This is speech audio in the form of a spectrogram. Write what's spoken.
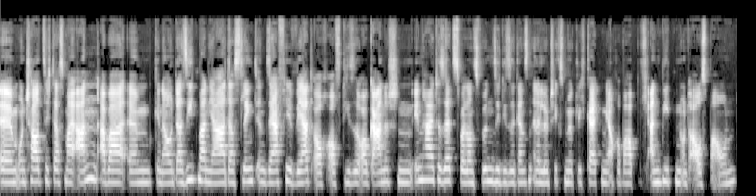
ähm, und schaut sich das mal an. Aber ähm, genau, da sieht man ja, dass LinkedIn sehr viel Wert auch auf diese organischen Inhalte setzt, weil sonst würden sie diese ganzen Analytics-Möglichkeiten ja auch überhaupt nicht anbieten und ausbauen.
